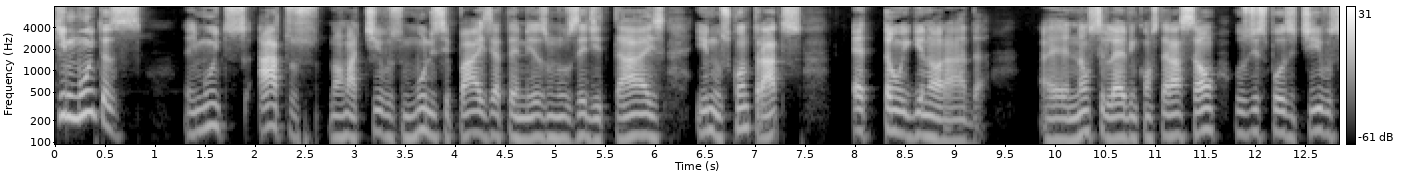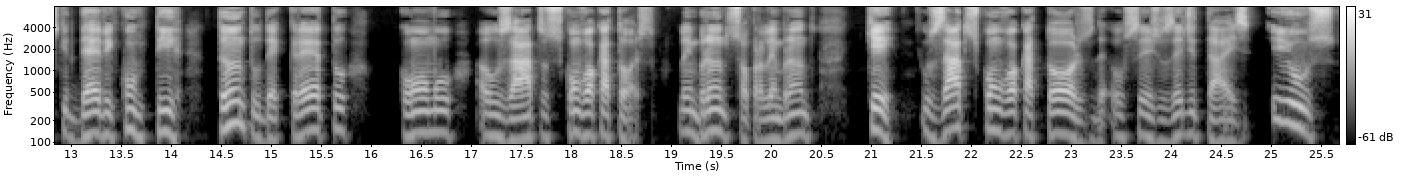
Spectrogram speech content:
que muitas em muitos atos normativos municipais e até mesmo nos editais e nos contratos é tão ignorada. É, não se leva em consideração os dispositivos que devem conter tanto o decreto como os atos convocatórios. Lembrando, só para lembrando, que os atos convocatórios, ou seja, os editais e os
